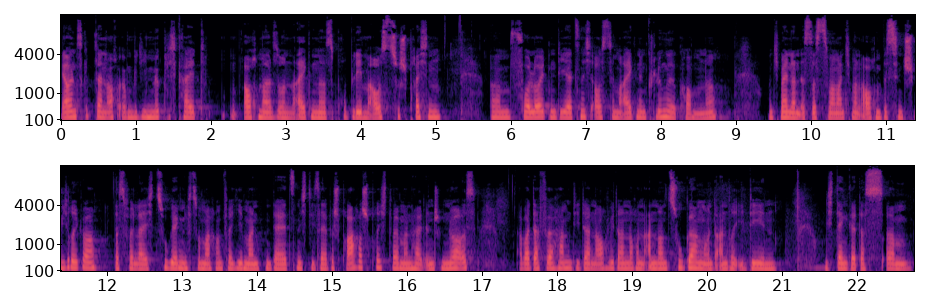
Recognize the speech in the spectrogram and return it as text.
Ja, und es gibt dann auch irgendwie die Möglichkeit, auch mal so ein eigenes Problem auszusprechen ähm, vor Leuten, die jetzt nicht aus dem eigenen Klüngel kommen. Ne? Und ich meine, dann ist das zwar manchmal auch ein bisschen schwieriger, das vielleicht zugänglich zu machen für jemanden, der jetzt nicht dieselbe Sprache spricht, weil man halt Ingenieur ist. Aber dafür haben die dann auch wieder noch einen anderen Zugang und andere Ideen. Und ich denke, das ähm,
